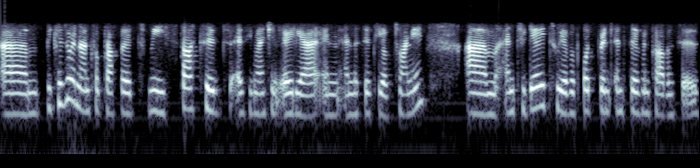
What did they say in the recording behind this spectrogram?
Um, because we're a non-for-profit, we started, as you mentioned earlier, in, in the city of Tshwane. Um, and to date, we have a footprint in seven provinces,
